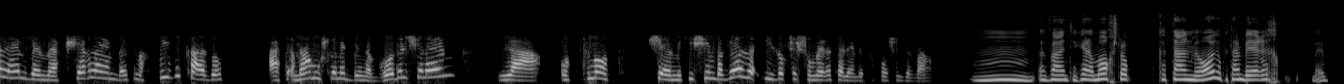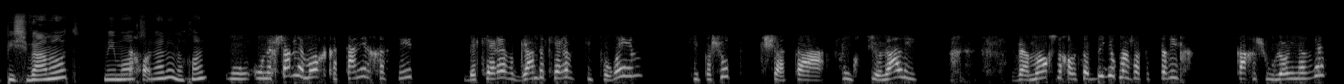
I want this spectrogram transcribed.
עליהם ומאפשר להם, בעצם הפיזיקה הזאת, ההתאמה המושלמת בין הגודל שלהם לעוצמות שהם מקישים בגזע, היא זאת ששומרת עליהם בסופו של דבר. Mm, הבנתי, כן, המוח שלו קטן מאוד, הוא קטן בערך פי 700 ממוח נכון. שלנו, נכון? הוא, הוא נחשב למוח קטן יחסית, בקרב, גם בקרב ציפורים, כי פשוט כשאתה פונקציונלי, והמוח שלך עושה בדיוק מה שאתה צריך, ככה שהוא לא ינזק,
